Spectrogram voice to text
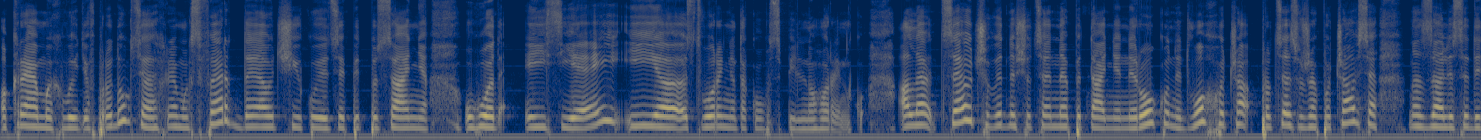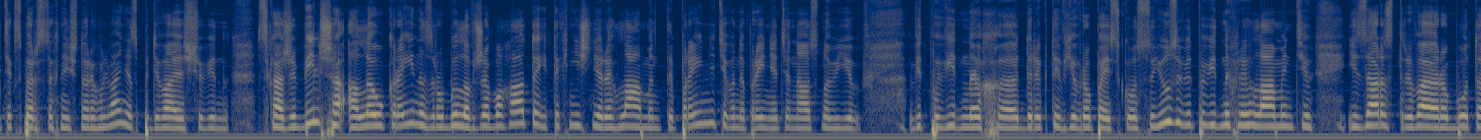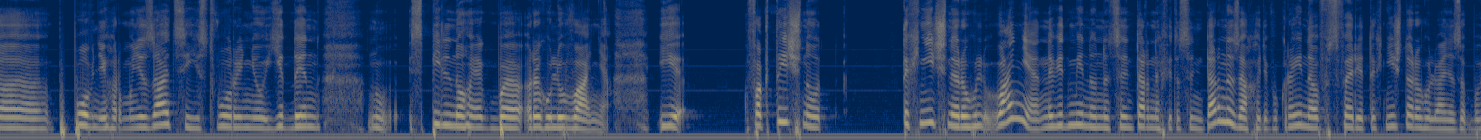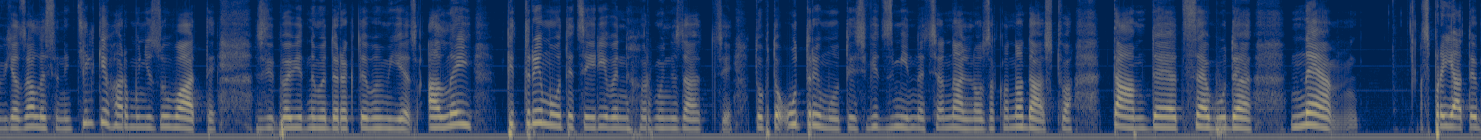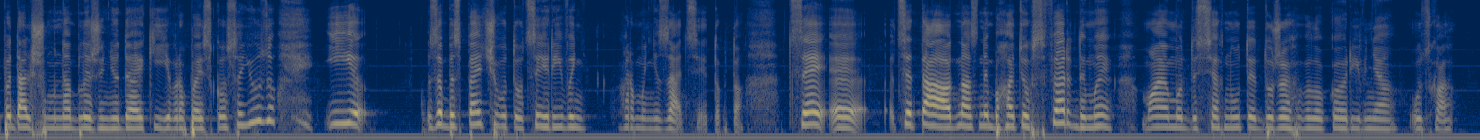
окремих видів продукції, окремих сфер, де очікується підписання угод ACA і е, створення такого спільного ринку. Але це очевидно, що це не питання ні року, ні двох, хоча процес вже почався. В залі сидить експерт з технічного регулювання. Сподіваюся, що він скаже більше, але Україна зробила вже багато і технічні регламенти прийняті. Вони прийняті на основі відповідних е, директив Європейського Союзу, відповідних регламентів. І зараз триває робота по повній гармонізації створенню єдин ну, спільного якби регулювання. І фактично технічне регулювання, на відміну від санітарних фітосанітарних заходів, Україна в сфері технічного регулювання зобов'язалася не тільки гармонізувати з відповідними директивами ЄС, але й підтримувати цей рівень гармонізації, тобто утримуватись від змін національного законодавства там, де це буде не сприяти подальшому наближенню до які Європейського Союзу, і забезпечувати цей рівень гармонізації. Тобто це, е, це та одна з небагатьох сфер, де ми маємо досягнути дуже великого рівня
